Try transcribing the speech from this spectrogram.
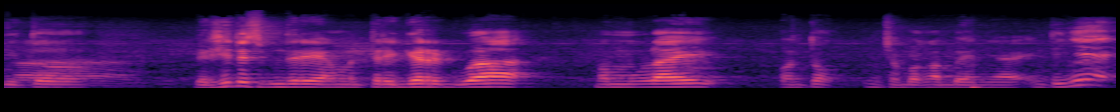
gitu. Ah. Dari situ sebenarnya yang men-trigger gua memulai untuk mencoba ngebandnya. Intinya eh,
